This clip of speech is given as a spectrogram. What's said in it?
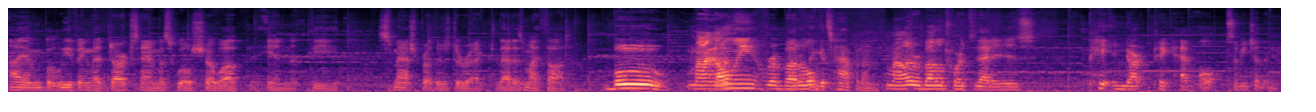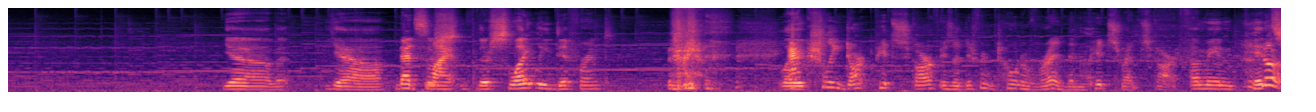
I am believing that Dark Samus will show up in the Smash Brothers Direct. That is my thought. Boo. My Huh? only rebuttal. I think it's happening. My only rebuttal towards that is Pit and Dark Pit have ults of each other. Yeah, but yeah, That's they're, my. s- they're slightly different. Like Actually, Dark Pit's scarf is a different tone of red than Pit's red scarf. I mean, Pit's, No.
